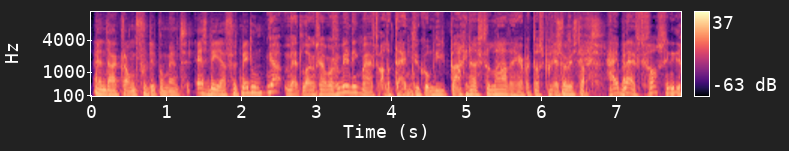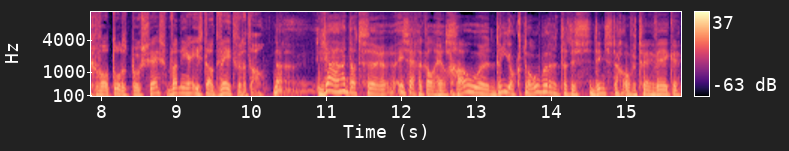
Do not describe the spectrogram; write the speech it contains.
En daar kan voor dit moment SBF het mee doen. Ja, met langzame verbinding. Maar hij heeft alle tijd natuurlijk om die pagina's te laden, Herbert. Dat is prettig. Zo is dat. Hij blijft vast, in ieder geval tot het proces. Wanneer is dat? Weten we dat al? Nou, ja, dat uh, is eigenlijk al heel gauw. Uh, 3 oktober, dat is dinsdag over twee weken.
